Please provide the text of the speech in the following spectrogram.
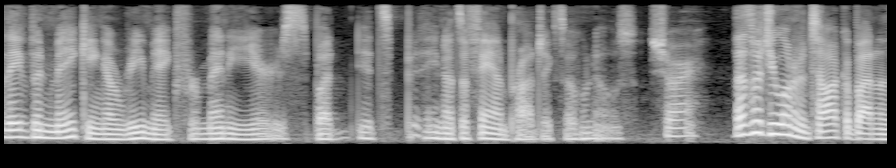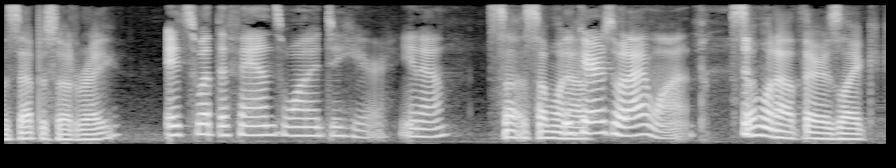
they've been making a remake for many years, but it's you know it's a fan project, so who knows? Sure. That's what you wanted to talk about in this episode, right? It's what the fans wanted to hear, you know? So, someone Who out, cares what I want? someone out there is like,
